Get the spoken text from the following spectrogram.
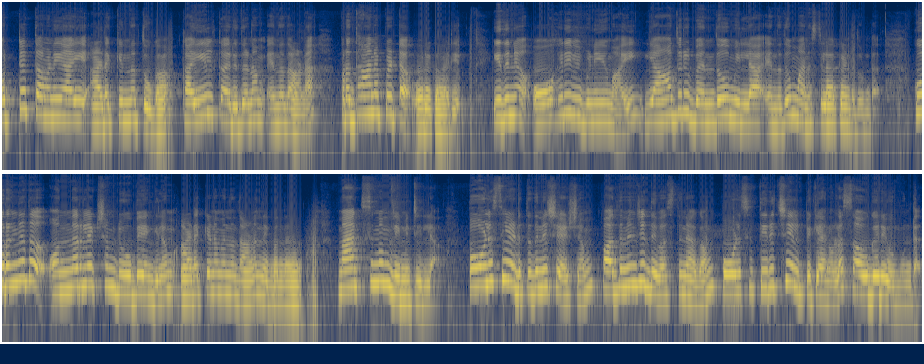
ഒറ്റത്തവണയായി അടയ്ക്കുന്ന തുക കയ്യിൽ കരുതണം എന്നതാണ് പ്രധാനപ്പെട്ട ഒരു കാര്യം. ഇതിന് ഓഹരി വിപണിയുമായി യാതൊരു ബന്ധവുമില്ല എന്നതും മനസ്സിലാക്കേണ്ടതുണ്ട്. കുറഞ്ഞത് ഒന്നര ലക്ഷം രൂപയെങ്കിലും അടയ്ക്കണമെന്നതാണ് നിബന്ധന. മാക്സിമം ലിമിറ്റ് ഇല്ല പോളിസി എടുത്തതിന് ശേഷം പതിനഞ്ച് ദിവസത്തിനകം പോളിസി തിരിച്ചേൽപ്പിക്കാനുള്ള സൗകര്യവുമുണ്ട്.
